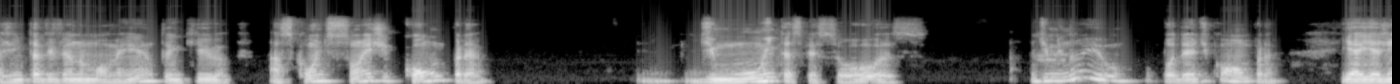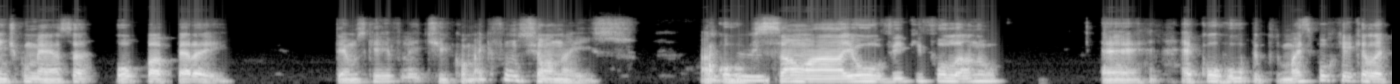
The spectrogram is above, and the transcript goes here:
a gente está vivendo um momento em que as condições de compra de muitas pessoas diminuiu o poder de compra. E aí a gente começa, opa, peraí, temos que refletir, como é que funciona isso? A uhum. corrupção, ah, eu ouvi que fulano é, é corrupto, mas por que, que ela,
